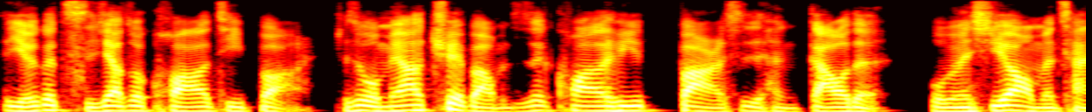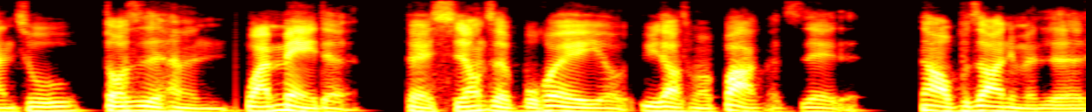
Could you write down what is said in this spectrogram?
有一个词叫做 quality bar，就是我们要确保我们的这 quality bar 是很高的，我们希望我们产出都是很完美的，对使用者不会有遇到什么 bug 之类的。那我不知道你们的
